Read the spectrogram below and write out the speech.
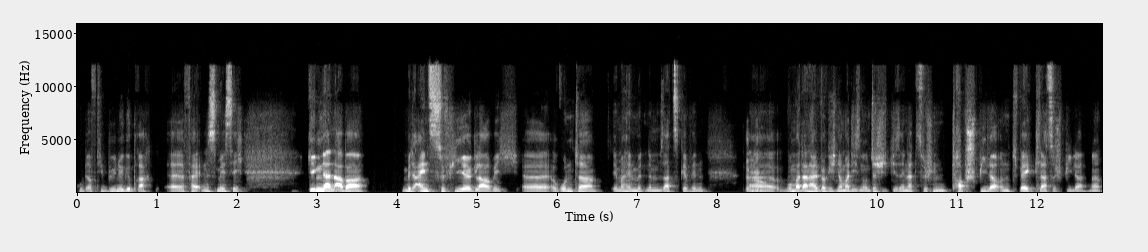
gut auf die Bühne gebracht, äh, verhältnismäßig. Ging dann aber mit 1 zu 4, glaube ich, äh, runter, immerhin mit einem Satzgewinn, genau. äh, wo man dann halt wirklich nochmal diesen Unterschied gesehen hat zwischen Topspieler und Weltklasse-Spieler. Ne?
